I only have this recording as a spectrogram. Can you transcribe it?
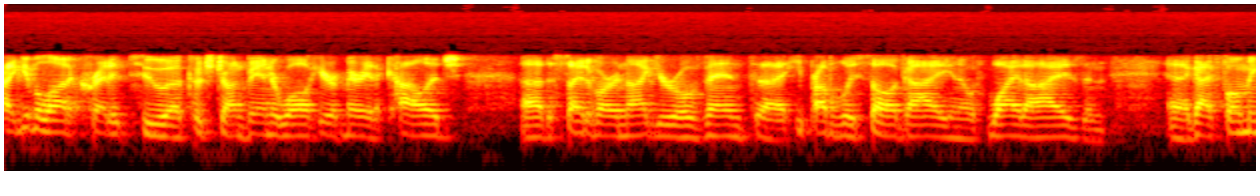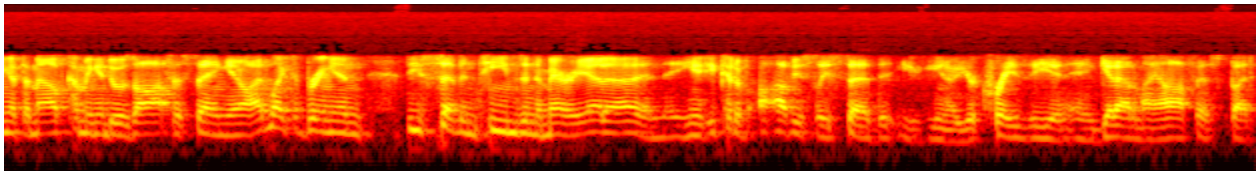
I give a lot of credit to uh, Coach John Vanderwall here at Marietta College, uh, the site of our inaugural event. Uh, he probably saw a guy, you know, with wide eyes and, and a guy foaming at the mouth coming into his office saying, you know, I'd like to bring in these seven teams into Marietta. And he, he could have obviously said that, you, you know, you're crazy and, and get out of my office. But,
